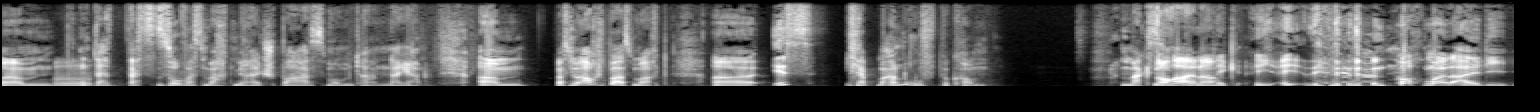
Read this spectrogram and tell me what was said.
Ähm, Und das, das, sowas macht mir halt Spaß momentan. Naja. Ähm, was mir auch Spaß macht, äh, ist, ich habe einen Anruf bekommen. Maxi, Noch einer? Dominik. Ich, Nochmal Aldi.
